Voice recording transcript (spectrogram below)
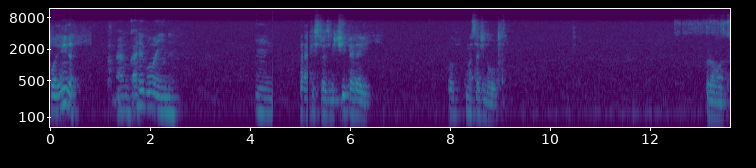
Foi ainda? Ah, não carregou ainda. Hum, para que se transmitir, peraí. Vou começar de novo. Pronto.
